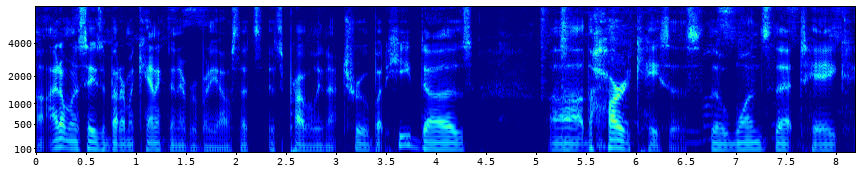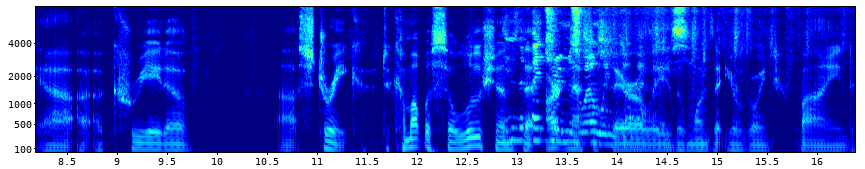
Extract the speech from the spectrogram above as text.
uh, I don't want to say he's a better mechanic than everybody else. That's it's probably not true, but he does uh, the hard cases, the ones that take uh, a, creative uh, streak to come up with solutions that aren't as well, when you go back, necessarily the ones that you're going to find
